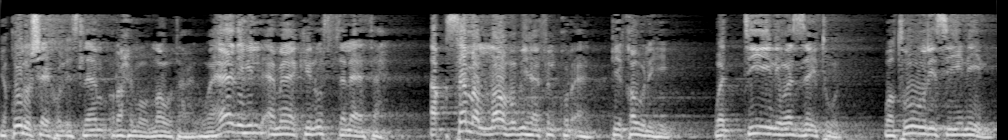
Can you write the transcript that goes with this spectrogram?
يقول شيخ الإسلام رحمه الله تعالى وهذه الأماكن الثلاثة أقسم الله بها في القرآن في قوله والتين والزيتون وطور سينين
